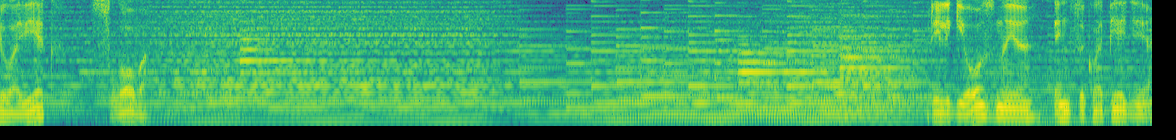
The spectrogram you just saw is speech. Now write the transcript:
Человек – слово. Религиозная энциклопедия.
